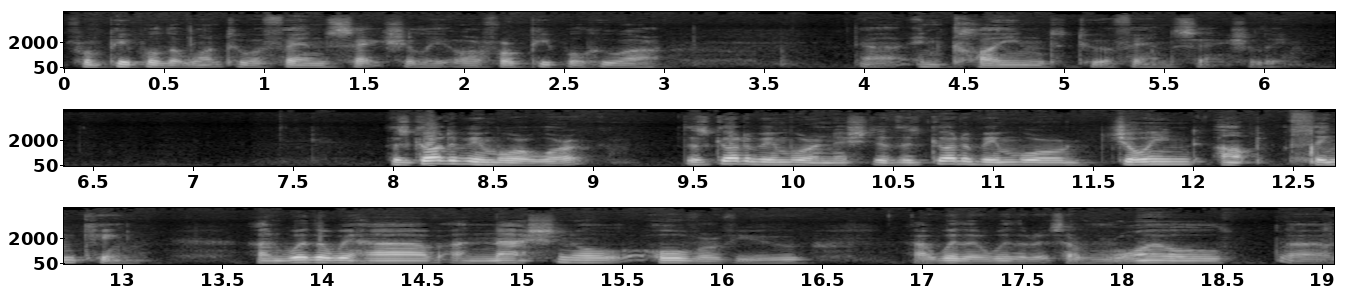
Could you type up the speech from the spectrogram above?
from people that want to offend sexually or for people who are uh, inclined to offend sexually. There's got to be more work. There's got to be more initiative. There's got to be more joined up thinking. And whether we have a national overview, uh, whether whether it's a royal uh,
